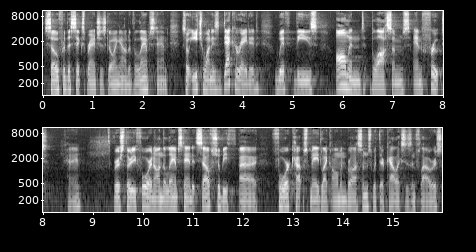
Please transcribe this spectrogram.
so for the six branches going out of the lampstand. So each one is decorated with these almond blossoms and fruit. Okay? Verse 34 And on the lampstand itself shall be uh, four cups made like almond blossoms with their calyxes and flowers,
